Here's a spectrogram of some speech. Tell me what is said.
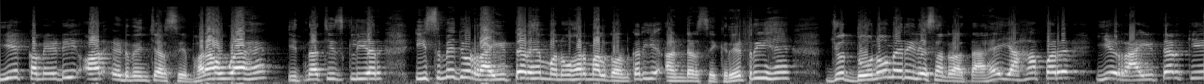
ये कॉमेडी और एडवेंचर से भरा हुआ है। इतना चीज़ क्लियर। इसमें जो राइटर है मनोहर मालगौनकर ये अंडर सेक्रेटरी हैं, जो दोनों में रिलेशन रहता है। यहाँ पर ये राइटर के,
